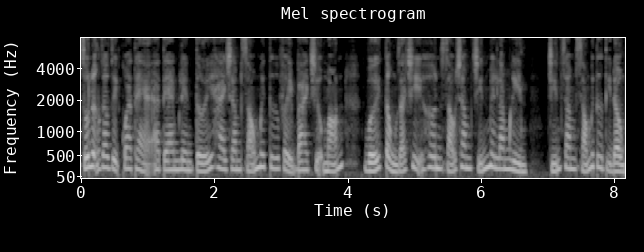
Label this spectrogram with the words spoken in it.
Số lượng giao dịch qua thẻ ATM lên tới 264,3 triệu món với tổng giá trị hơn 695.964 tỷ đồng.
